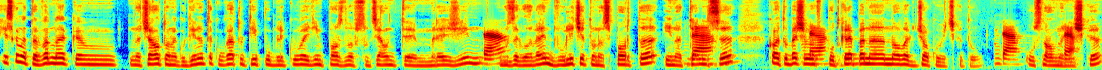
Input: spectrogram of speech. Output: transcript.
Искам да те върна към началото на годината, когато ти публикува един пост в социалните мрежи, да. заглавен Дволичието на спорта и на тениса, да. който беше да. в подкрепа на Новак Джокович като да. основна да. нишка.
